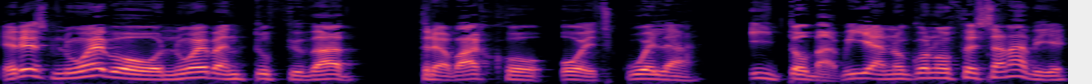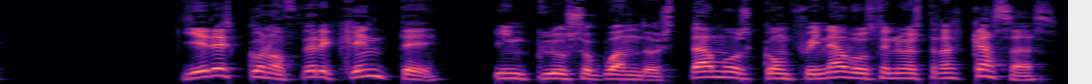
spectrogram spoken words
¿Eres nuevo o nueva en tu ciudad, trabajo o escuela y todavía no conoces a nadie? ¿Quieres conocer gente, incluso cuando estamos confinados en nuestras casas?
